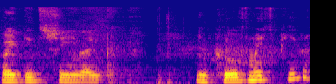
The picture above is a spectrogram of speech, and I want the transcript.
Wait, did she like improve my spear?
